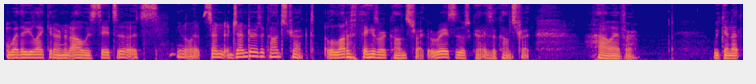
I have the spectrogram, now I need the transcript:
whether you like it or not. I always say it's a, it's you know it's gender is a construct. A lot of things are a construct. Race is a, is a construct. However, we cannot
